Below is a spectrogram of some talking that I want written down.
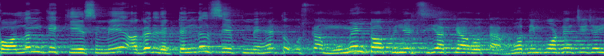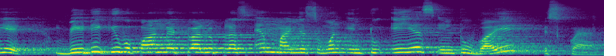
कॉलम के केस में अगर रेक्टेंगल शेप में है तो उसका मोमेंट ऑफ़ इनर्सिया क्या होता है? बहुत इंपॉर्टेंट चीज़ है ये. बी डी क्यूब पान में twelve plus M minus one into A S into Y square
